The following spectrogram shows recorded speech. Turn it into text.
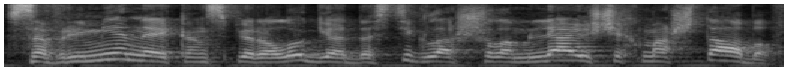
Современная конспирология достигла ошеломляющих масштабов.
